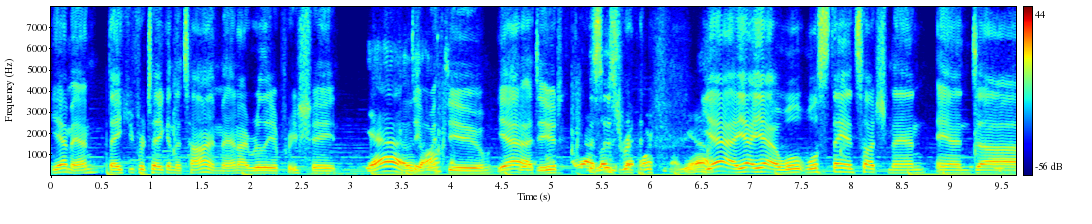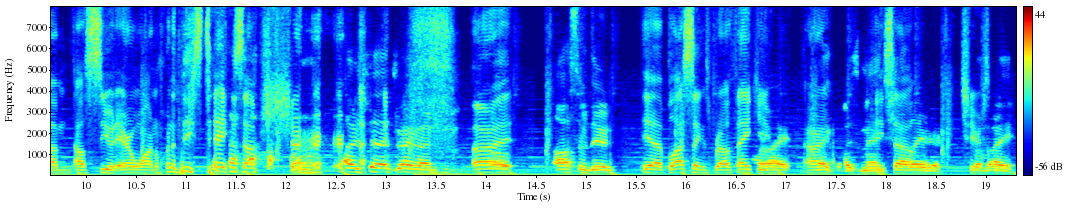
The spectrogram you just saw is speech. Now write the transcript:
yeah, man, thank you for taking the time, man. I really appreciate Yeah, it was awesome. with you. Yeah, Yeah. dude. Yeah, this is re- talk more sometime. yeah. yeah, yeah, yeah. We'll we'll stay in touch, man. And um, I'll see you at Erewhon one of these days, I'm sure. I'm sure that's right, man. All right. Awesome, dude. Yeah, blessings, bro. Thank you. All right. All right. Likewise, man. Peace Chat out. later. Cheers. Bye-bye.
